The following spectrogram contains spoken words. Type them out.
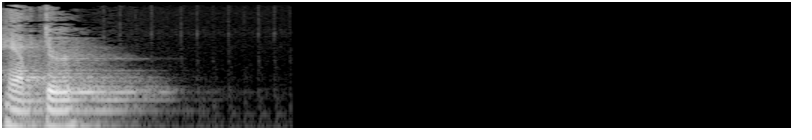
Hampter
